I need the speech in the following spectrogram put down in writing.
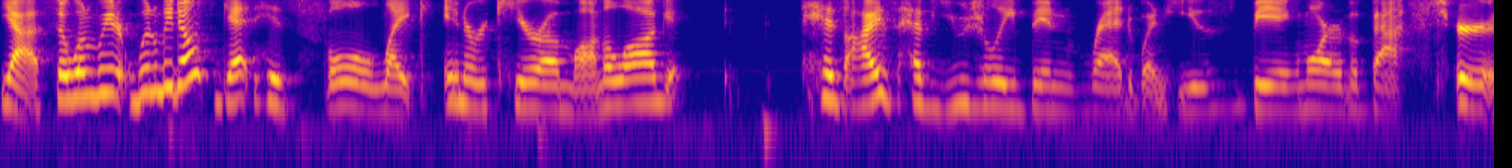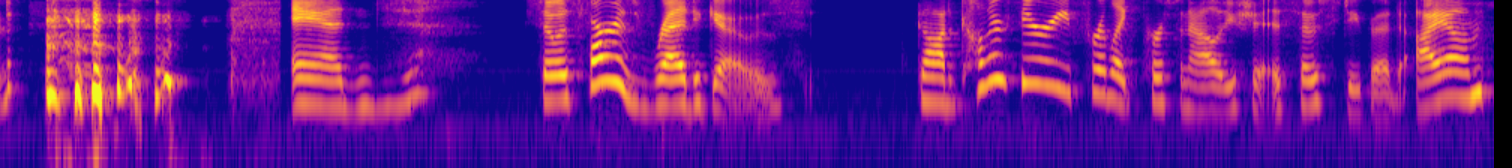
yeah, so when we when we don't get his full like inner Kira monologue his eyes have usually been red when he's being more of a bastard. And so as far as red goes, God, color theory for like personality shit is so stupid. I um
